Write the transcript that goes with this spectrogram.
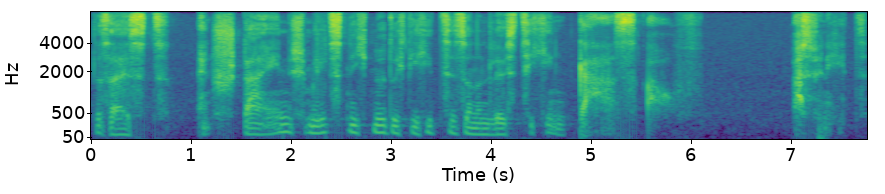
Das heißt, ein Stein schmilzt nicht nur durch die Hitze, sondern löst sich in Gas auf. Was für eine Hitze.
